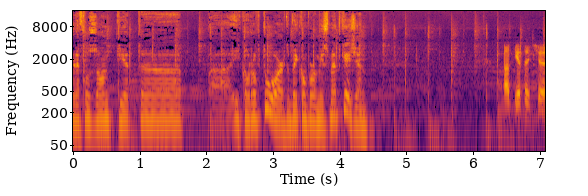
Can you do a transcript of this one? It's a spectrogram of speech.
refuzon të jetë i korruptuar, të bëjë kompromis me të keqen. Patjetër që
